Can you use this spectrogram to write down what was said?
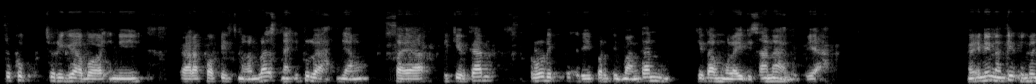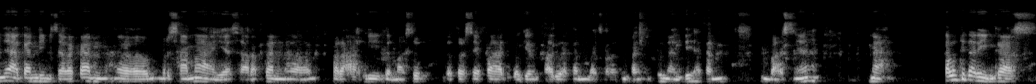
cukup curiga bahwa ini ke arah COVID-19, nah itulah yang saya pikirkan perlu dipertimbangkan kita mulai di sana gitu ya. Nah ini nanti tentunya akan dibicarakan uh, bersama ya, saya uh, para ahli termasuk Dr. Seva di bagian paru akan membaca tentang itu nanti akan membahasnya. Nah kalau kita ringkas,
